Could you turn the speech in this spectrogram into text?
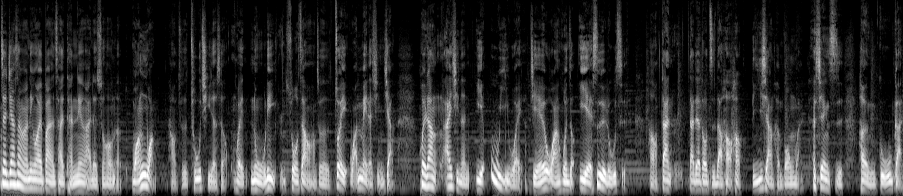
再加上呢，另外一半在谈恋爱的时候呢，往往好就是初期的时候会努力塑造哈，就是最完美的形象，会让爱情人也误以为结完婚之后也是如此。好，但大家都知道，哈，理想很丰满，现实很骨感，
